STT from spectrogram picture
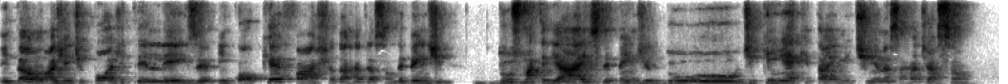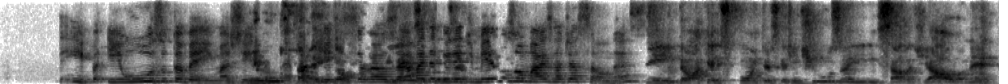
Então, a gente pode ter laser em qualquer faixa da radiação. Depende dos materiais, depende do de quem é que está emitindo essa radiação. E, e, o uso também, imagina. E o uso né? também. Que então, que você vai usar vai depender de menos ou mais radiação, né? Sim, então aqueles pointers que a gente usa em, em sala de aula, né?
